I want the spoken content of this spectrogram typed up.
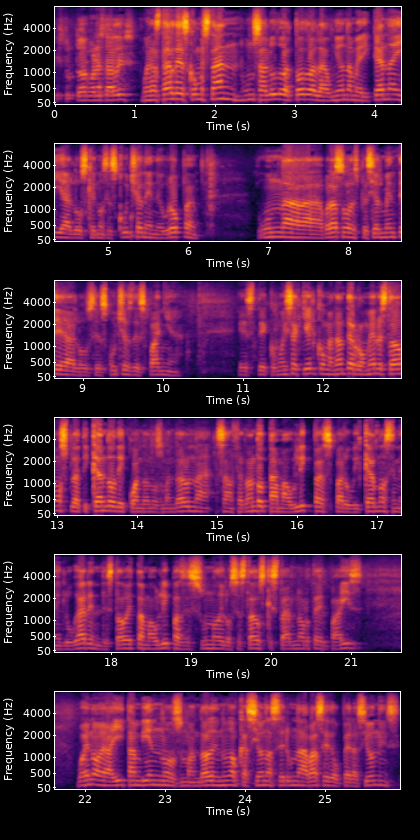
Instructor buenas tardes. Buenas tardes cómo están un saludo a toda la Unión Americana y a los que nos escuchan en Europa. Un abrazo especialmente a los escuchas de España este, como dice aquí el comandante Romero, estábamos platicando de cuando nos mandaron a San Fernando, Tamaulipas, para ubicarnos en el lugar, en el estado de Tamaulipas, es uno de los estados que está al norte del país. Bueno, ahí también nos mandaron en una ocasión a hacer una base de operaciones,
